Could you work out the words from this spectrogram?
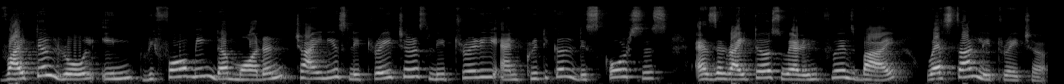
vital role in reforming the modern Chinese literature's literary and critical discourses as the writers were influenced by Western literature.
